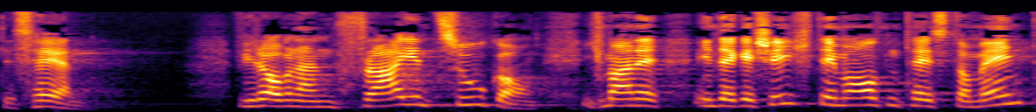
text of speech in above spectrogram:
des Herrn. Wir haben einen freien Zugang. Ich meine, in der Geschichte im Alten Testament,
